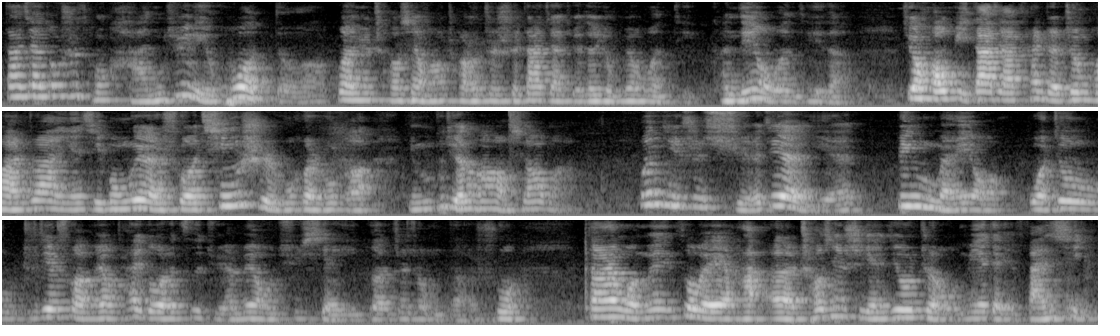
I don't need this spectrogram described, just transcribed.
大家都是从韩剧里获得关于朝鲜王朝的知识，大家觉得有没有问题？肯定有问题的。就好比大家看着《甄嬛传》《延禧攻略》说清史如何如何，你们不觉得很好笑吗？问题是学界也。并没有，我就直接说没有太多的自觉，没有去写一个这种的书。当然，我们作为韩呃朝鲜史研究者，我们也得反省，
